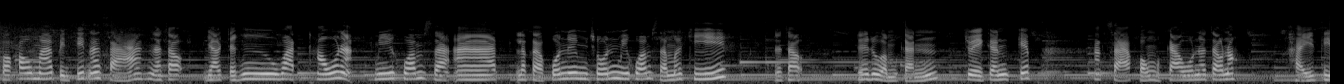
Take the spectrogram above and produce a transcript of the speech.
พอเข้ามาเป็นจิตอาสานะเจ้าอยากจะฮือวัดเฮาน่ะมีความสะอาด แล้วก็คนในชุมชนมีความสามัคคี นะเจ้าได้รวมกันช่วยกันเก็บรักษาของเก่านะเจ้าเนาะไขติ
